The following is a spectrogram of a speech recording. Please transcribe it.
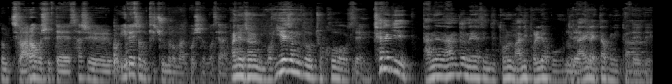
그럼 지금 알아보실 때 사실 뭐 1회전 기준으로만 보시는 것이 아니고 아니요 저는 뭐 이해전도 좋고 네. 체력이 닿는 한도 내에서 이제 돈을 많이 벌려고 이제 네, 나이가 네. 있다 보니까 네네.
